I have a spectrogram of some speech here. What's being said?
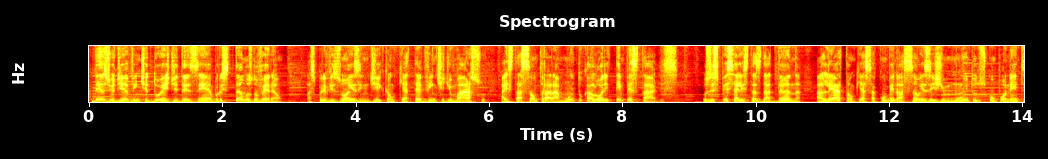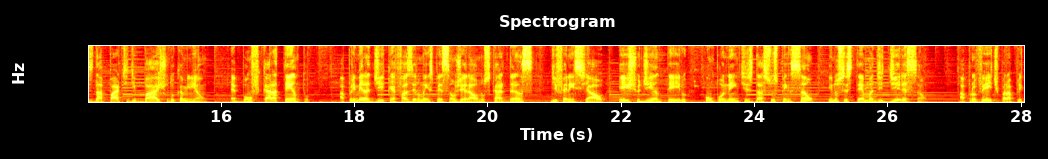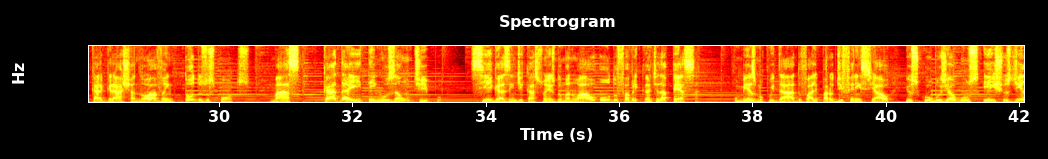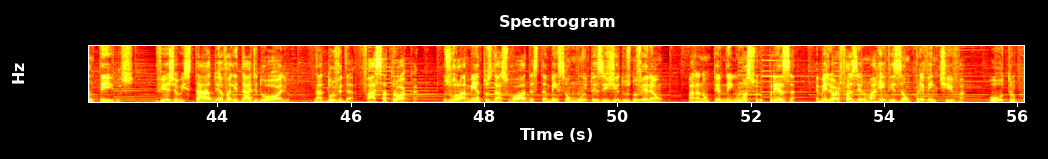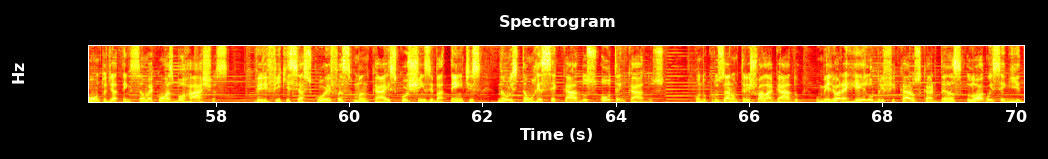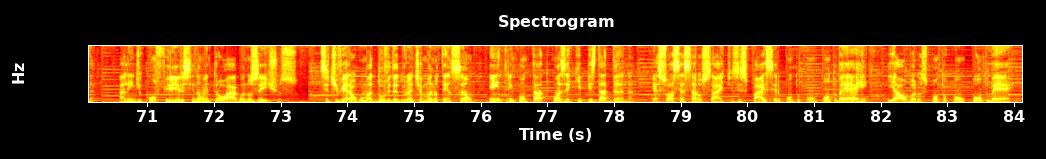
Desde o dia 22 de dezembro, estamos no verão. As previsões indicam que até 20 de março a estação trará muito calor e tempestades. Os especialistas da Dana alertam que essa combinação exige muito dos componentes da parte de baixo do caminhão. É bom ficar atento. A primeira dica é fazer uma inspeção geral nos cardãs, diferencial, eixo dianteiro, componentes da suspensão e no sistema de direção. Aproveite para aplicar graxa nova em todos os pontos, mas cada item usa um tipo. Siga as indicações do manual ou do fabricante da peça. O mesmo cuidado vale para o diferencial e os cubos de alguns eixos dianteiros. Veja o estado e a validade do óleo. Na dúvida, faça a troca. Os rolamentos das rodas também são muito exigidos no verão. Para não ter nenhuma surpresa, é melhor fazer uma revisão preventiva. Outro ponto de atenção é com as borrachas. Verifique se as coifas, mancais, coxins e batentes não estão ressecados ou trincados. Quando cruzar um trecho alagado, o melhor é relubrificar os cardãs logo em seguida, além de conferir se não entrou água nos eixos. Se tiver alguma dúvida durante a manutenção, entre em contato com as equipes da Dana. É só acessar os sites spicer.com.br e albaros.com.br.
